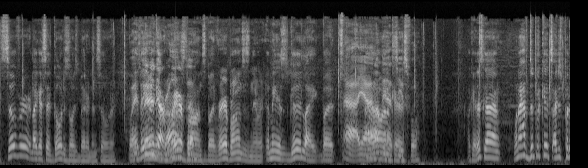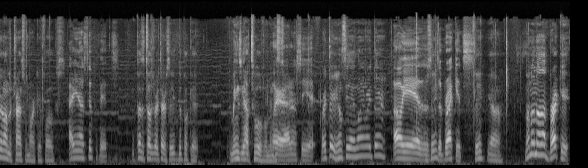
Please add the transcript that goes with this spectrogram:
Silver, like I said, gold is always better than silver. But it's they even got bronze. rare though. bronze, but rare bronze is never. I mean, it's good, like, but Ah, yeah, I I don't don't think that's care. useful. Okay. This guy, when I have duplicates, I just put it on the transfer market, folks, How do you know it's duplicates? because it tells you right there. See, duplicate. It means you have two of them. Where? I don't see it. Right there. You don't see that line right there? Oh yeah, yeah, the, the brackets. See? Yeah. No, no, no, not bracket.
